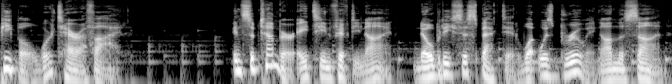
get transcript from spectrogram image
people were terrified. In September 1859, nobody suspected what was brewing on the Sun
